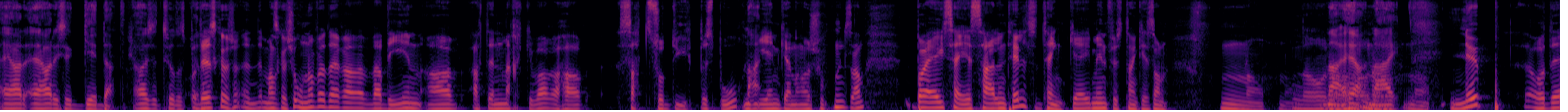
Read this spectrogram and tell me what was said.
jeg hadde, jeg hadde ikke giddet. Jeg hadde ikke turt å spille. det skal, man skal ikke undervurdere verdien av at en merkevare har satt så dype spor Nei. i en generasjon. Sant? Bare jeg sier Silent Hill, så tenker jeg min første tanke er sånn No, no, No, no, Nei, ja, no, no. nei. no. Nope. Og det,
